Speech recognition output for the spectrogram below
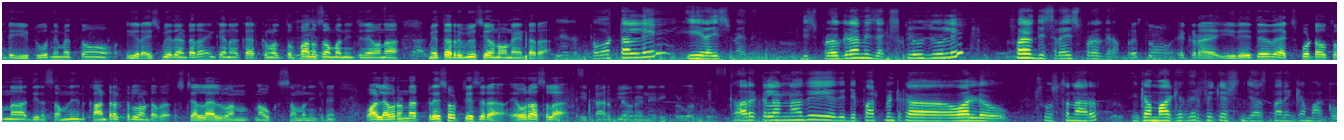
అంటే ఈ టూర్ నిమిత్తం ఈ రైస్ మీద అంటారా? ఇంకేమైనా కార్యక్రమాలు తుఫాను సంబంధించిన ఏమైనా మిగతా రివ్యూస్ ఏమైనా ఉన్నాయంటారా? లేదు టోటల్లీ ఈ రైస్ మీద. This programme is exclusively for this rice programme ప్రస్తుతం ఇక్కడ ఇదైతే ఎక్స్పోర్ట్ అవుతున్న దీనికి సంబంధించిన కాంట్రాక్టర్లు ఉంటారు. స్టెల్లా ఎల్వన్ నౌకు సంబంధించిన. వాళ్ళు ఎవరన్నా ట్రేస్ అవుట్ చేశారా? ఎవరు అసలు ఈ కారకులు ఎవరు అనేది ఇప్పటి వరకు? కారకులు అన్నది ఇది డిపార్ట్మెంట్ వాళ్ళు చూస్తున్నారు. ఇంకా మాకు వెరిఫికేషన్ చేస్తున్నారు. ఇంకా మాకు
